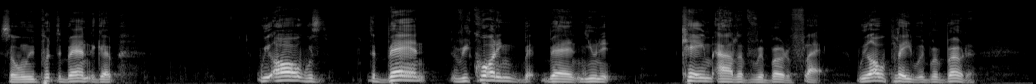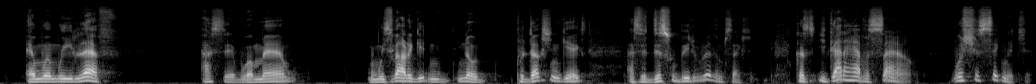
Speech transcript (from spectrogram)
so when we put the band together, we all was the band, the recording band unit came out of Roberta Flack. We all played with Roberta, and when we left, I said, "Well, man, when we started getting you know production gigs, I said this will be the rhythm section because you got to have a sound. What's your signature?"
